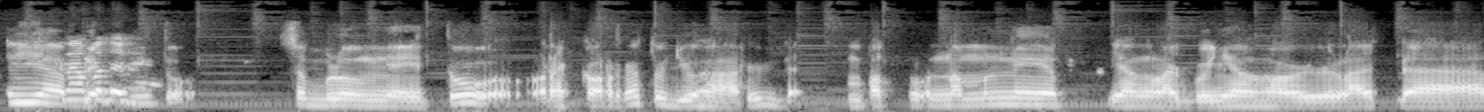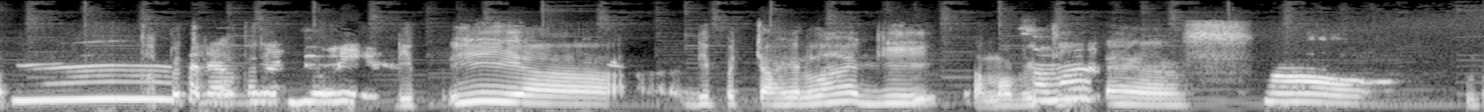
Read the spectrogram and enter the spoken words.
iya Kenapa? Blackpink tuh sebelumnya itu rekornya 7 hari da- 46 menit yang lagunya How You Like That Hmm, Tapi pada bulan Juli ya. Di, iya dipecahin lagi sama Sama- BTS Wow. 4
